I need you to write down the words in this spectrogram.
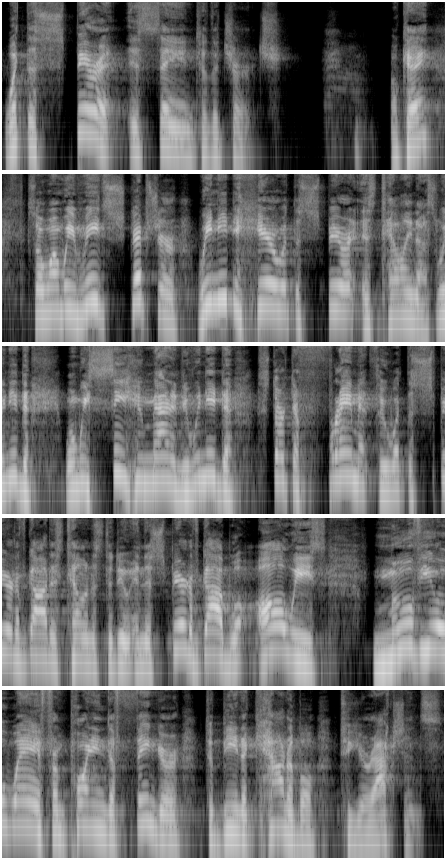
what the Spirit is saying to the church. Okay? So when we read scripture, we need to hear what the Spirit is telling us. We need to, when we see humanity, we need to start to frame it through what the Spirit of God is telling us to do. And the Spirit of God will always move you away from pointing the finger to being accountable to your actions.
